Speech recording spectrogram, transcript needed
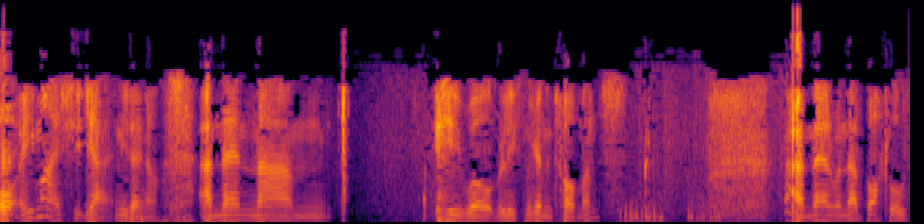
or he might actually, yeah, any day now, and then um, he will release them again in 12 months, and then when they're bottled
